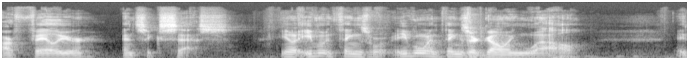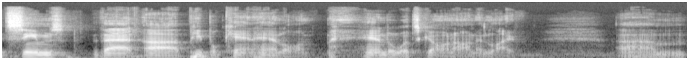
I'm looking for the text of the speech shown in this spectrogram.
are failure and success. You know, even when things were, even when things are going well, it seems that uh, people can't handle them, handle what's going on in life. Um,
